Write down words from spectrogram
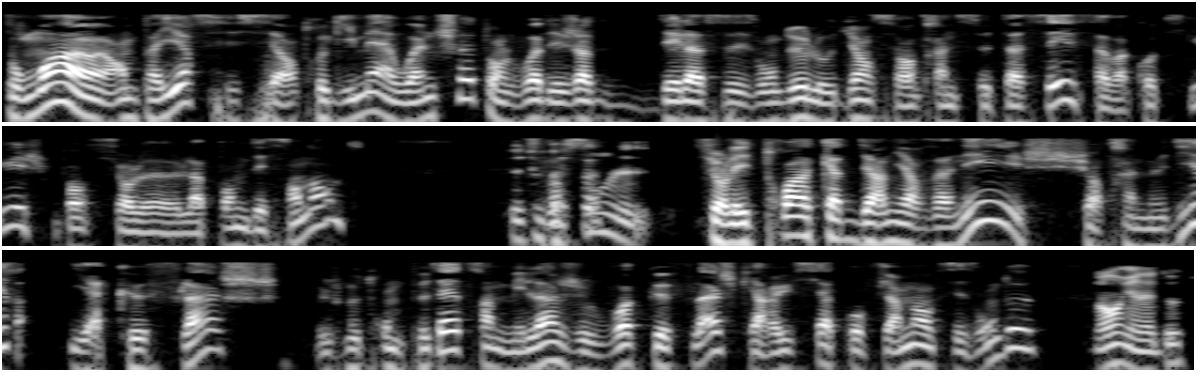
Pour moi, euh, Empire, c'est c'est entre guillemets un one shot. On le voit déjà dès la saison 2, l'audience est en train de se tasser. Ça va continuer, je pense, sur le, la pente descendante. De toute façon, le- Sur les trois, quatre dernières années, je suis en train de me dire, il y a que Flash, je me trompe peut-être, hein, mais là, je vois que Flash qui a réussi à confirmer en saison 2. non, il y en a d'autres.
